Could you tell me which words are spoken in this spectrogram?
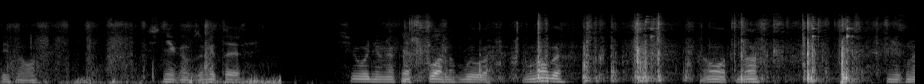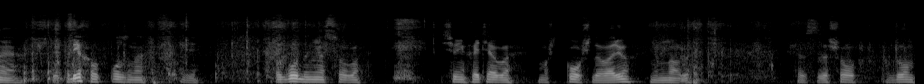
видно он снегом заметает. Сегодня у меня, конечно, планов было много. Вот, но не знаю, что приехал поздно и погода не особо. Сегодня хотя бы, может, ковш доварю немного. Сейчас зашел в дом,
